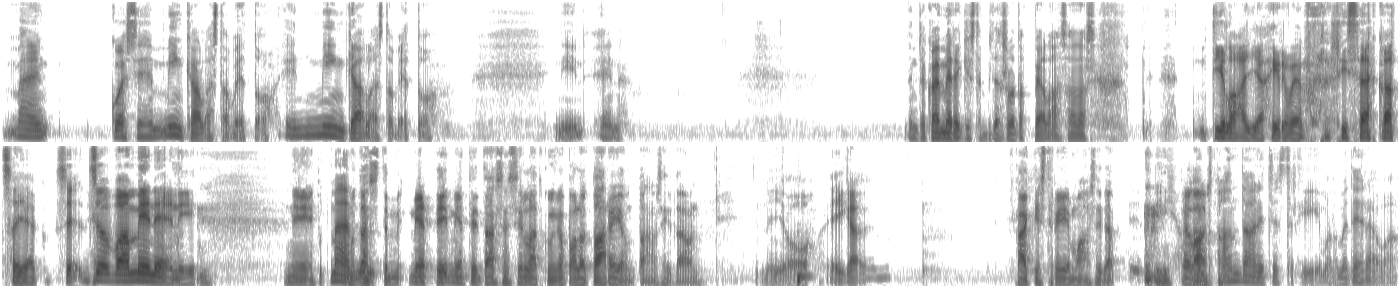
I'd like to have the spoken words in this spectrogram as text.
mä en koe siihen minkäänlaista vetoa. En minkäänlaista vetoa. Niin en. Entä kai merkistä pitäisi ruveta pelaamaan, saataisiin tilaajia hirveän määrä lisää katsojia, kun se, se vaan menee niin. Niin, Mut mä en... mutta sitten miettii, miettii taas sen sillä, että kuinka paljon tarjontaa siitä on. No joo, eikä... Kaikki striimaa sitä pelaista. Antaa niiden striimata, me tehdään vaan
